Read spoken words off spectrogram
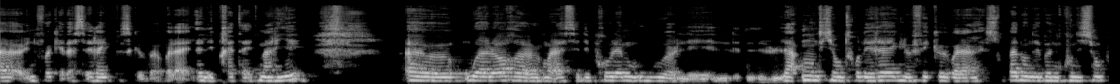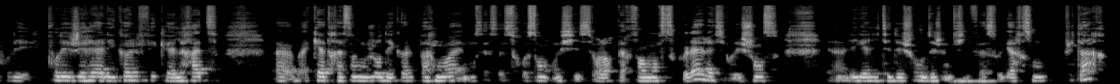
euh, une fois qu'elle a ses règles parce que bah, voilà, elle est prête à être mariée. Euh, ou alors voilà c'est des problèmes où les, la honte qui entoure les règles fait que voilà elles sont pas dans des bonnes conditions pour les pour les gérer à l'école fait qu'elles ratent euh, bah, 4 à 5 jours d'école par mois et donc ça ça se ressent aussi sur leur performance scolaire et sur les chances l'égalité des chances des jeunes filles face aux garçons plus tard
